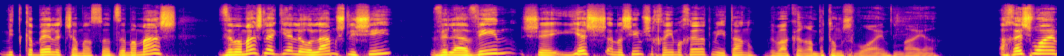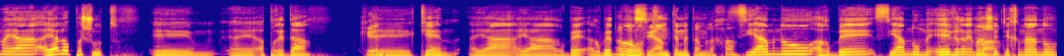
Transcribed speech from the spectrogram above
מתקבלת שם. זאת אומרת, זה ממש, זה ממש להגיע לעולם שלישי ולהבין שיש אנשים שחיים אחרת מאיתנו. ומה קרה בתום שבועיים? מה היה? אחרי שבועיים היה, היה לא פשוט. אה, אה, הפרידה. כן. אה, כן, היה, היה הרבה, הרבה אבל דמעות. סיימתם את המלאכה? סיימנו הרבה, סיימנו מעבר למה מה? שתכננו.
